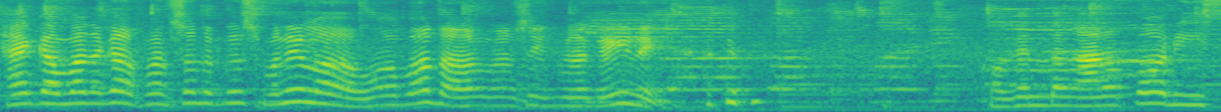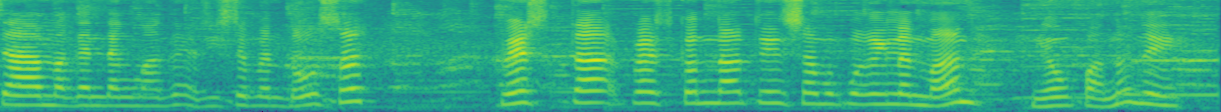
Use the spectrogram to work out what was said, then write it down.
Hi, Kamanaga, from Santa Cruz, Manila. Mga bata, sa side talaga yun eh. Magandang araw po, Risa. Magandang maga. Risa Mendoza. First con natin sa magpakailanman. Yaw pa nun eh.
